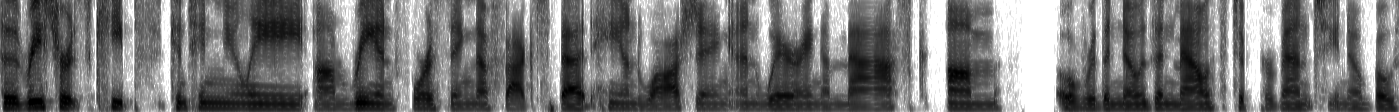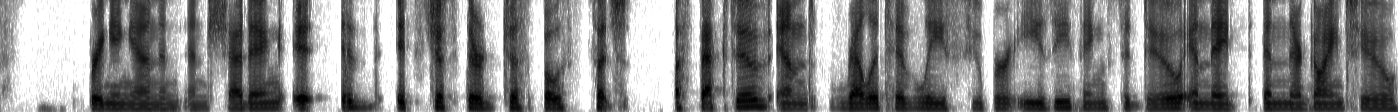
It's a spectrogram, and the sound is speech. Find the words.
the research keeps continually um, reinforcing the fact that hand washing and wearing a mask um, over the nose and mouth to prevent, you know, both bringing in and, and shedding, it, it it's just they're just both such effective and relatively super easy things to do, and they and they're going to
